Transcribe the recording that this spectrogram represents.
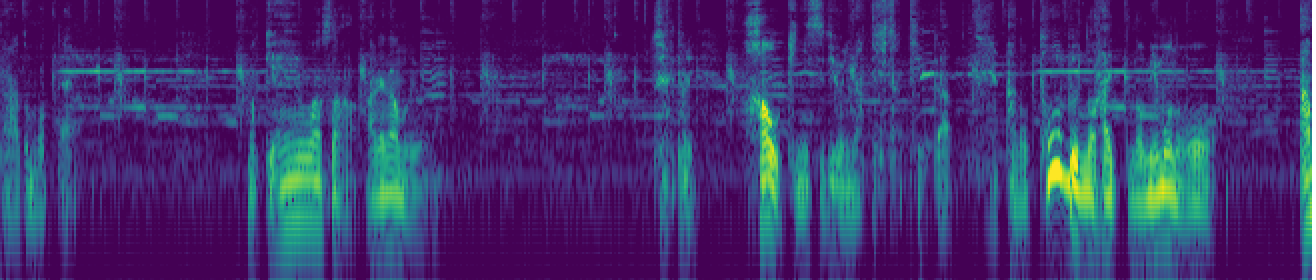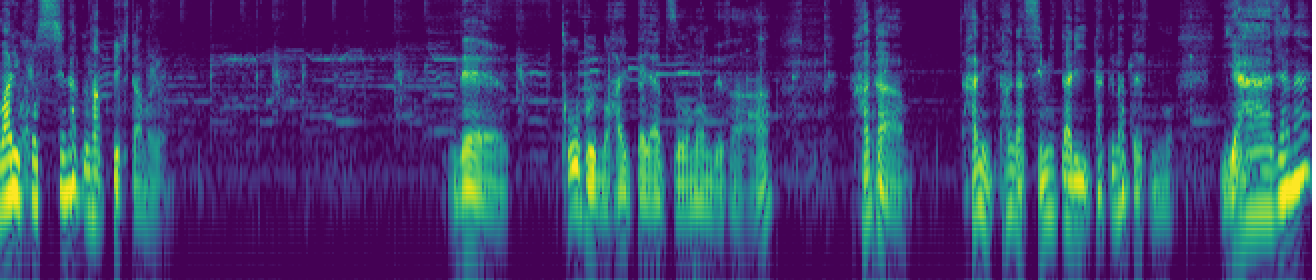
たなと思って。まあ原因はさあれなのよ。やっぱり歯を気にするようになってきたっていうかあの糖分の入った飲み物をあまり欲しなくなってきたのよ。で糖分の入ったやつを飲んでさ歯が歯に歯が染みたり痛くなったりするの嫌じゃない？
